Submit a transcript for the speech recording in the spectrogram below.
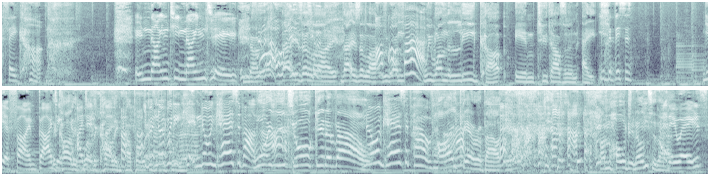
FA Cup. In 1990. No, So that was is a lie. That is a lie. I've we got won. facts. We won the League Cup in 2008. Yeah, but this is. Yeah, fine, but I the did. Carling, I well, did. the Carling Cup or whatever but nobody, ca- no one cares about that. What that. are you talking about? No one cares about that. I care about it. I'm holding on to that. Anyways,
